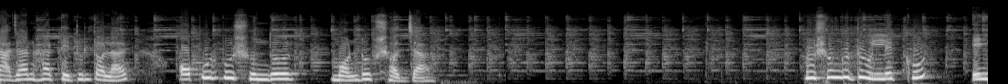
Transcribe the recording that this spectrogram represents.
রাজারহাট তেঁতুলতলার অপূর্ব সুন্দর মণ্ডপ সজ্জা। প্রসঙ্গত উল্লেখ্য, এই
